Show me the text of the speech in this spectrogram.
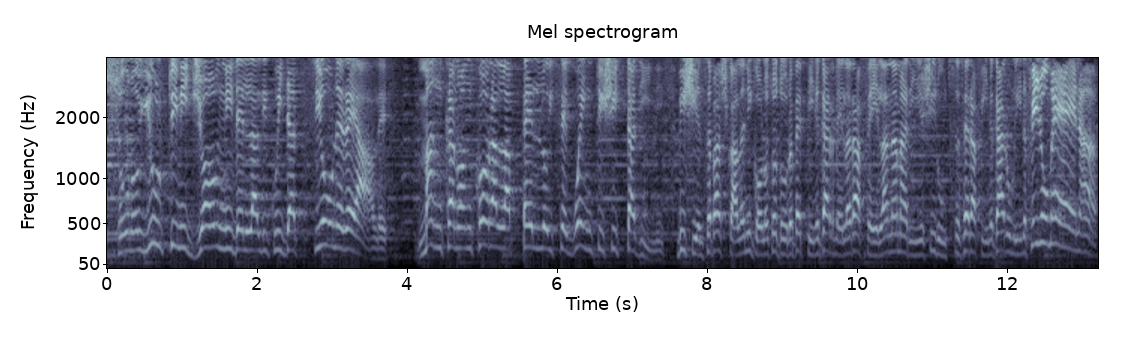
Sono gli ultimi giorni della liquidazione reale. Mancano ancora all'appello i seguenti cittadini: Vicenza, Pasquale, Nicola, Totoro, Peppino, Carmela, Raffaele, Anna Maria, Ciruzza, Serafina, Carolina, Filumena!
